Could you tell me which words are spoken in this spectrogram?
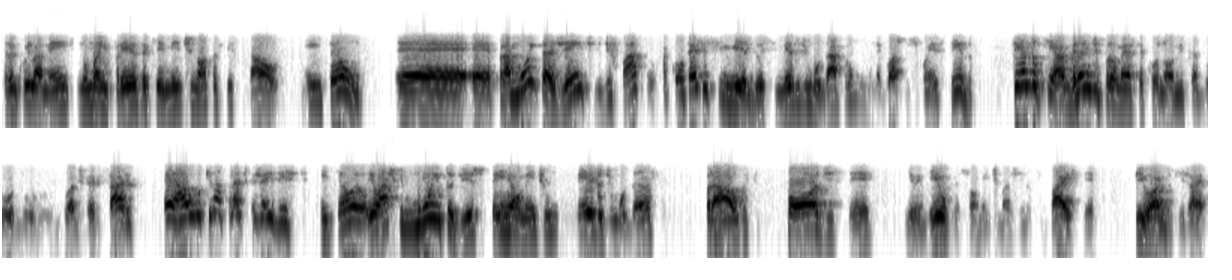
tranquilamente numa empresa que emite nota fiscal. Então, é, é, para muita gente, de fato, acontece esse medo, esse medo de mudar para um negócio desconhecido, sendo que a grande promessa econômica do, do, do adversário é algo que na prática já existe. Então, eu, eu acho que muito disso tem realmente um medo de mudança para algo que pode ser, eu, eu pessoalmente imagino que vai ser pior do que já é.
